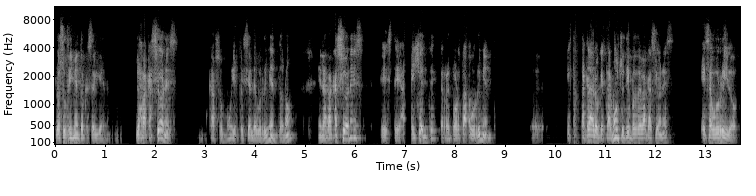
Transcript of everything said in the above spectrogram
los sufrimientos que se vienen. Las vacaciones, un caso muy especial de aburrimiento, ¿no? En las vacaciones este, hay gente que reporta aburrimiento. Eh, está claro que estar mucho tiempo de vacaciones es aburrido,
